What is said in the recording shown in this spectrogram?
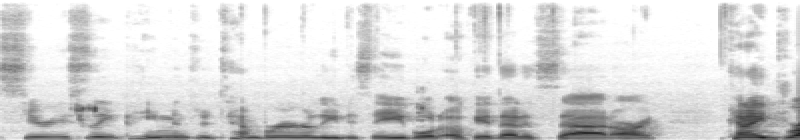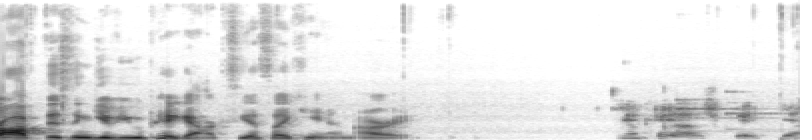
seriously? Payments are temporarily disabled? Okay, that is sad. All right. Can I drop this and give you a pickaxe? Yes, I can. All right. Okay, that's good, yeah.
